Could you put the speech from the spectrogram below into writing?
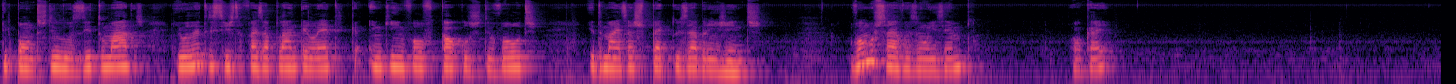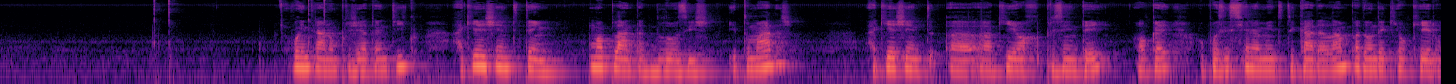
de pontos de luzes e tomadas e o eletricista faz a planta elétrica em que envolve cálculos de volts e demais aspectos abrangentes. Vou mostrar-vos um exemplo, ok? Vou entrar num projeto antigo. Aqui a gente tem uma planta de luzes e tomadas. Aqui a gente, uh, aqui eu representei ok? O posicionamento de cada lâmpada, onde é que eu quero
